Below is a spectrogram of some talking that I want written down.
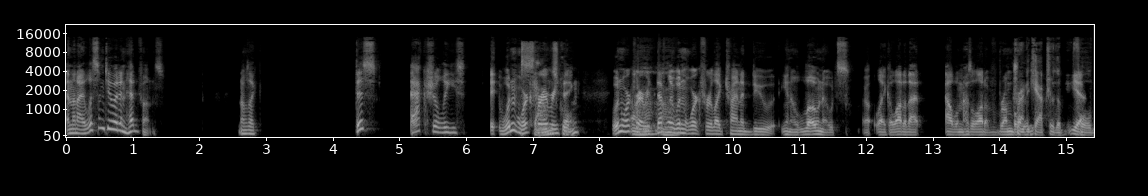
And then I listened to it in headphones, and I was like, "This actually it wouldn't work for everything. It wouldn't work for every. Uh-huh, Definitely uh-huh. wouldn't work for like trying to do you know low notes. Uh, Like a lot of that album has a lot of rumble. Trying to capture the Yeah. full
